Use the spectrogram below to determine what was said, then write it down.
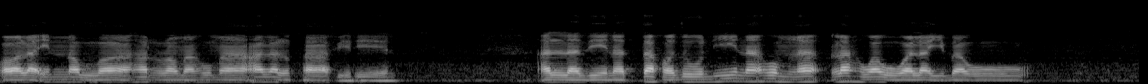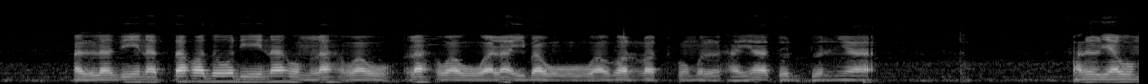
قال إن الله حرمهما على الكافرين. الذين اتخذوا دينهم لهوا ولعبا الذين اتخذوا دينهم لهوا لهوا ولعبا وغرتهم الحياة الدنيا. فاليوم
